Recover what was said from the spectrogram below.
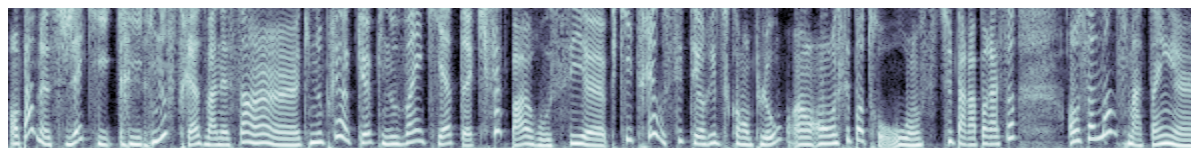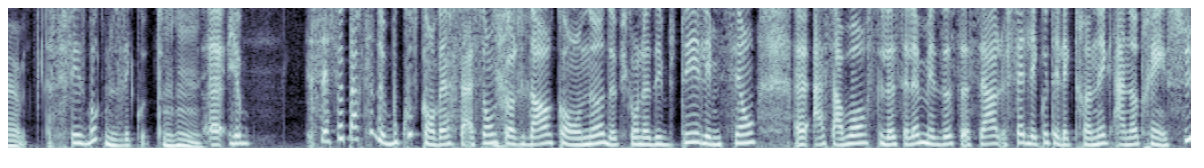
On parle d'un sujet qui, qui, qui, nous stresse, Vanessa, hein, euh, qui nous préoccupe, qui nous inquiète, euh, qui fait peur aussi, euh, puis qui est très aussi théorie du complot. On ne sait pas trop où on se situe par rapport à ça. On se demande ce matin si Facebook nous écoute. Mm-hmm. Il y a ça fait partie de beaucoup de conversations de corridor qu'on a depuis qu'on a débuté l'émission, euh, à savoir si le célèbre média social fait de l'écoute électronique à notre insu.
